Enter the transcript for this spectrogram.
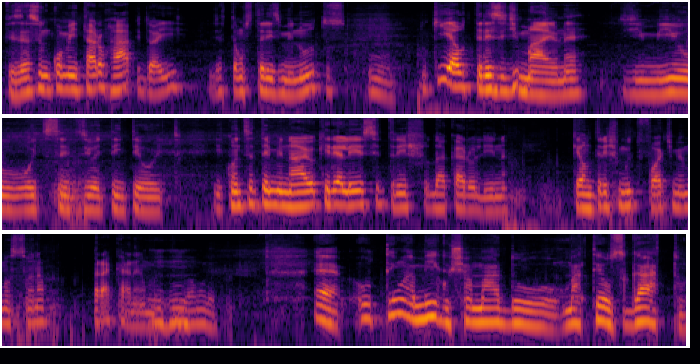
fizesse um comentário rápido aí, já estão uns três minutos, hum. do que é o 13 de maio, né? De 1888. E quando você terminar, eu queria ler esse trecho da Carolina, que é um trecho muito forte, me emociona pra caramba. Uhum. Vamos ler. É, eu tenho um amigo chamado Matheus Gato,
